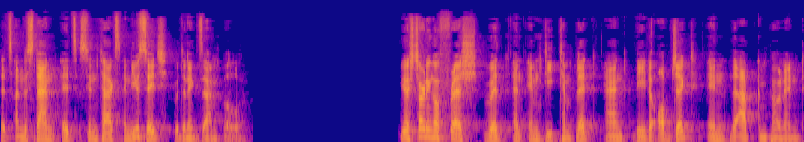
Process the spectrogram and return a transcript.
Let's understand its syntax and usage with an example. We are starting off fresh with an empty template and data object in the app component.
